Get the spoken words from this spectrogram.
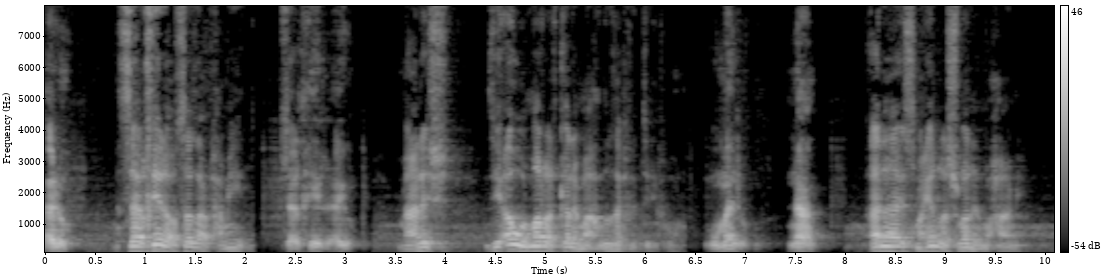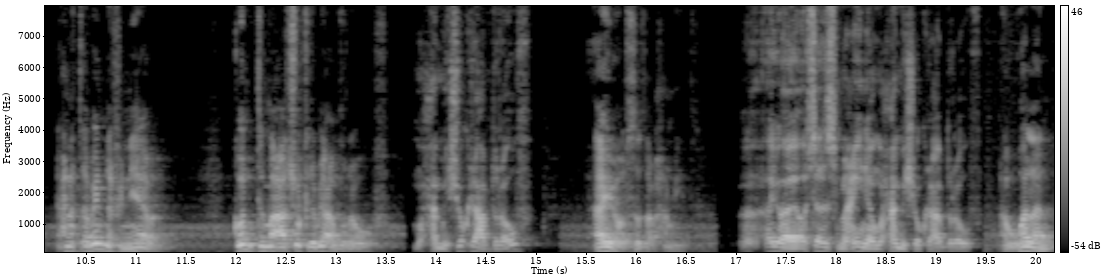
ألو. مساء الخير يا أستاذ عبد الحميد. مساء الخير أيوه. معلش دي أول مرة أتكلم مع حضرتك في التليفون وماله؟ نعم. أنا إسماعيل رشوان المحامي. إحنا اتقابلنا في النيابة. كنت مع شكري بيه عبد الرؤوف. محامي شكري عبد الرؤوف؟ أيوه يا أستاذ عبد الحميد. آه، أيوه يا أستاذ إسماعيل يا محامي شكري عبد الرؤوف. اولا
